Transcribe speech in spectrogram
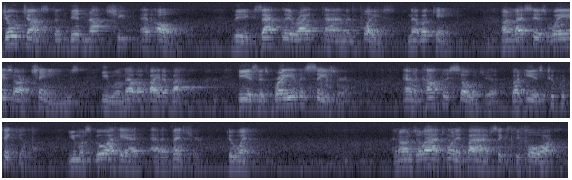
Joe Johnston did not shoot at all. The exactly right time and place never came. Unless his ways are changed, he will never fight a battle. He is as brave as Caesar, an accomplished soldier, but he is too particular. You must go ahead at a venture to win. And on July 25, 64,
